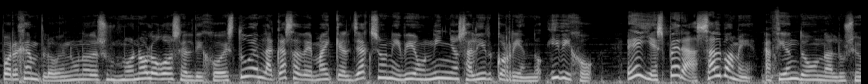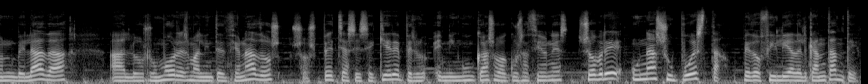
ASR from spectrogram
Por ejemplo, en uno de sus monólogos él dijo, estuve en la casa de Michael Jackson y vi a un niño salir corriendo y dijo, ¡Ey, espera, sálvame! haciendo una alusión velada a los rumores malintencionados, sospechas si se quiere, pero en ningún caso acusaciones, sobre una supuesta pedofilia del cantante.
